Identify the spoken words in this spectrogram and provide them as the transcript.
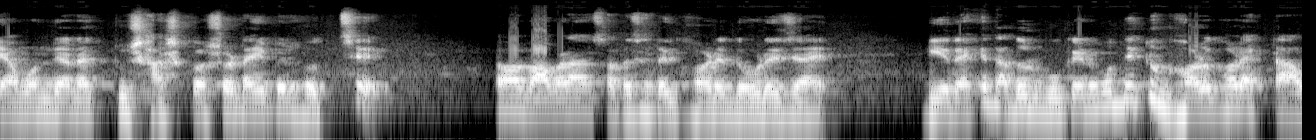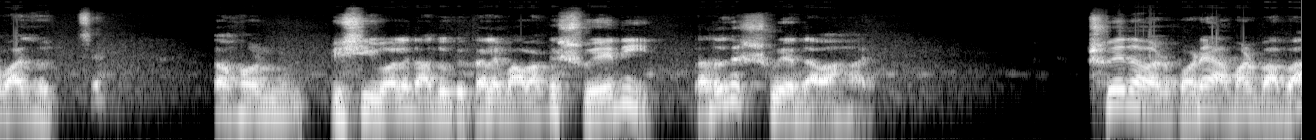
কেমন যেন একটু শ্বাসকষ্ট টাইপের হচ্ছে। আমার বাবারা সাথে সাথে ঘরে দৌড়ে যায়। গিয়ে দেখে দাদুর বুকের মধ্যে একটু ঘর ঘর একটা আওয়াজ হচ্ছে। তখন পিসি বলে, দাদুকে তাহলে বাবাকে শুয়ে দিই দাদুকে শুয়ে দেওয়া হয়। শুয়ে দেওয়ার পরে আমার বাবা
